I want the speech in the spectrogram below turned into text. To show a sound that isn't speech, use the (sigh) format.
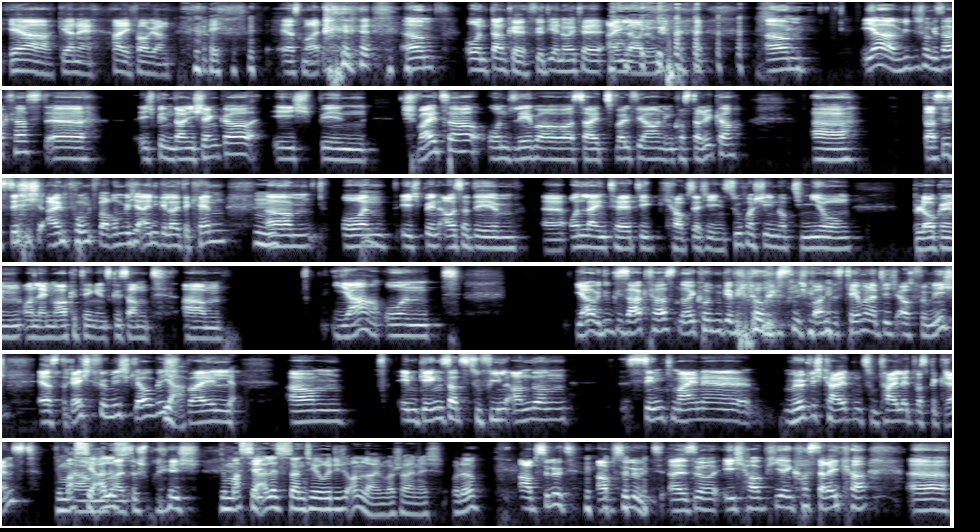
Ja, gerne. Hi, Fabian. Hi. (laughs) Erstmal. um, (laughs) ähm, und danke für die erneute Einladung. um, (laughs) ähm, ja, wie du schon gesagt hast, äh, ich bin Dani Schenker. Ich bin Schweizer und lebe aber seit zwölf Jahren in Costa Rica. Äh, das ist (laughs) sicher ein Punkt, warum mich einige Leute kennen. Mhm. Ähm, und mhm. ich bin außerdem äh, online tätig, hauptsächlich in Suchmaschinenoptimierung, Bloggen, Online-Marketing insgesamt. Ähm, ja, und ja, wie du gesagt hast, Neukundengewinnung (laughs) ist ein spannendes Thema natürlich auch für mich. Erst recht für mich, glaube ich, ja, weil ja. Ähm, im Gegensatz zu vielen anderen sind meine Möglichkeiten zum Teil etwas begrenzt. Du machst ähm, ja alles. Also sprich. Du machst ja alles dann theoretisch online wahrscheinlich, oder? Absolut, absolut. (laughs) also ich habe hier in Costa Rica äh,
